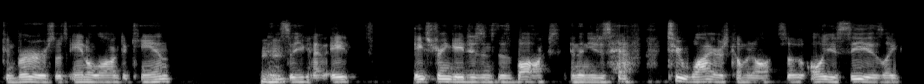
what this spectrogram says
converter, so it's analog to CAN. Mm-hmm. And so you can have eight eight strain gauges into this box, and then you just have two wires coming off. So all you see is like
